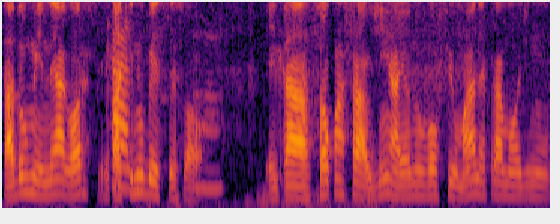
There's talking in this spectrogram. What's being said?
Tá dormindo, né, agora? Ele tá, Tá. aqui no berço, pessoal. Uhum. Ele tá só com a fraldinha, aí eu não vou filmar, né, pra mod não,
